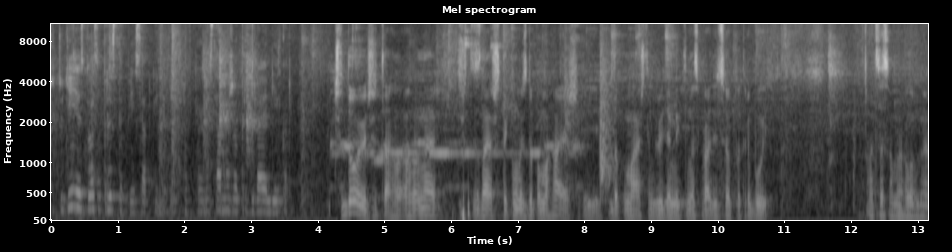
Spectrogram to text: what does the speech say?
то тоді є доза 350 мл. Тобто там вже определяє лікар. Чудове відчуття. Головне, що ти знаєш, що ти комусь допомагаєш і допомагаєш тим людям, які насправді цього потребують. Оце саме головне.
